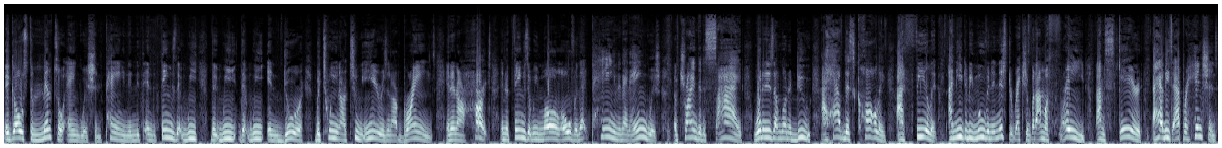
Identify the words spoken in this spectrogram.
It goes to mental anguish and pain and, and the things that we, that we, that we endure between our two ears and our brains and in our heart and the things that we mull over, that pain and that anguish of trying to decide what it is I'm going to do. I have this calling. I feel it. I need to be moving in this direction, but I'm afraid. I'm scared. I have these apprehensions.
